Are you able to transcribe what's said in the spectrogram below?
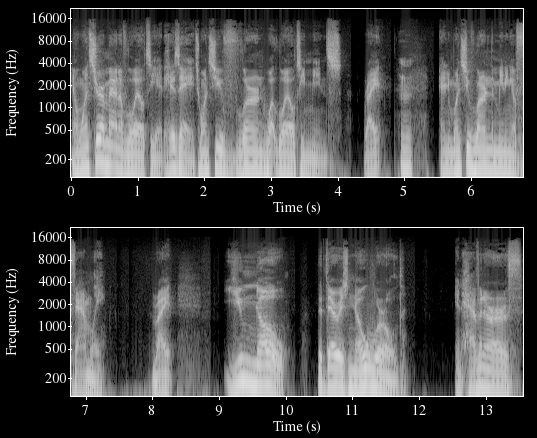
And once you're a man of loyalty at his age, once you've learned what loyalty means, right? Hmm. And once you've learned the meaning of family, right? You know that there is no world in heaven or earth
